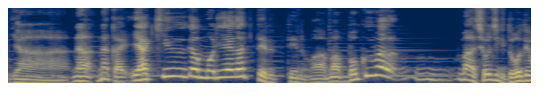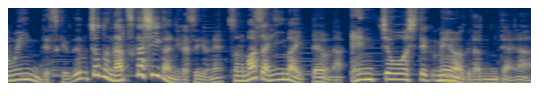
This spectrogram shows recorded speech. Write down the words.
いやー、な、なんか野球が盛り上がってるっていうのは、まあ僕は、うんまあ正直どうでもいいんですけど、でもちょっと懐かしい感じがするよね。そのまさに今言ったような延長して迷惑だみたいな、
